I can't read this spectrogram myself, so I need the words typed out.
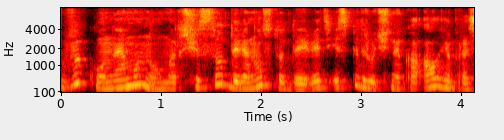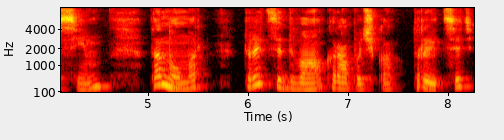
Виконуємо номер 699 із підручника Алгебра 7 та номер 32.30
